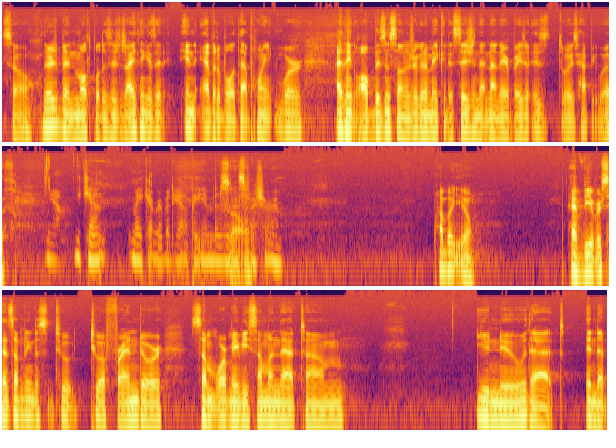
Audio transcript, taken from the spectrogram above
So there's been multiple decisions. I think it's inevitable at that point where I think all business owners are going to make a decision that not everybody is always happy with. Yeah, you can't make everybody happy in business So- for sure. How about you? Have you ever said something to to, to a friend or some or maybe someone that um, you knew that end up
